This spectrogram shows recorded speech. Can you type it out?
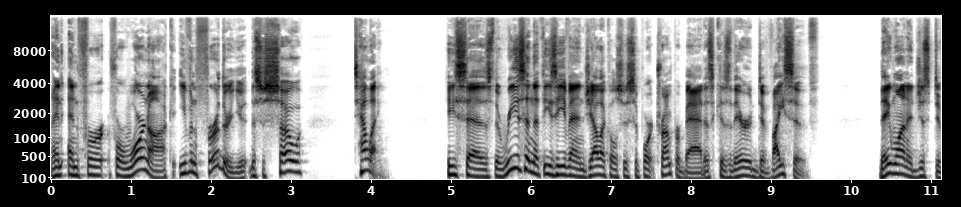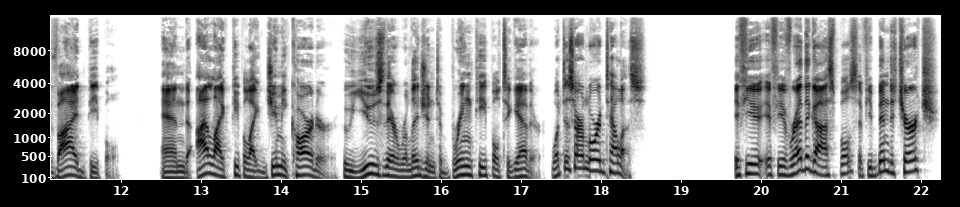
And and for for Warnock, even further, you, this is so telling. He says the reason that these evangelicals who support Trump are bad is because they're divisive. They want to just divide people. And I like people like Jimmy Carter who use their religion to bring people together. What does our Lord tell us? If you if you've read the gospels, if you've been to church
